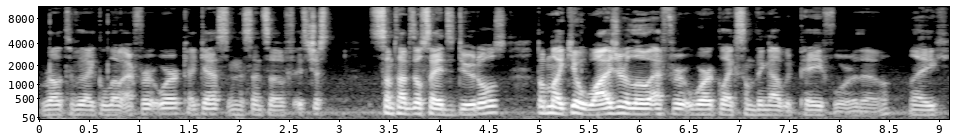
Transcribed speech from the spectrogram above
relatively like low effort work, I guess, in the sense of it's just sometimes they'll say it's doodles, but I'm like, yo, why is your low effort work like something I would pay for though? Like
